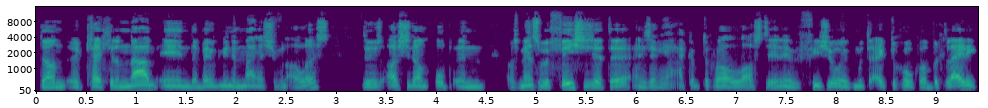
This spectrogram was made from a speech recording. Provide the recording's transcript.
dan uh, krijg je een naam in. Dan ben je ook niet een manager van alles. Dus als je dan op een, als mensen op een feestje zitten en die zeggen, ja, ik heb toch wel last in, in fysio, ik moet eigenlijk toch ook wel begeleiding.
